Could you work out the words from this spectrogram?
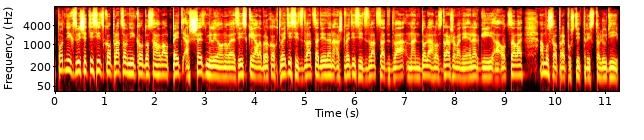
Podnik s vyše tisíckou pracovníkov dosahoval 5 až 6 miliónové zisky, ale v rokoch 2021 až 2022 naň doľahlo zdražovanie energií a ocele a musel prepustiť 300 ľudí.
